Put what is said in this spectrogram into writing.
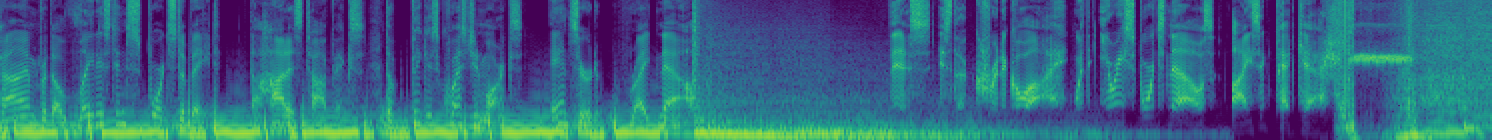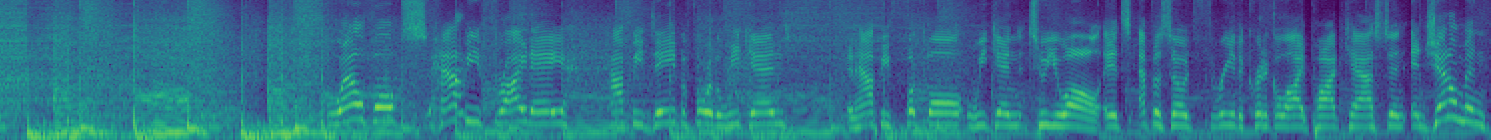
time for the latest in sports debate, the hottest topics, the biggest question marks, answered right now. This is the Critical Eye with Erie Sports Now's Isaac Petkac. Well, folks, happy Friday. Happy day before the weekend. And happy football weekend to you all. It's episode three of the Critical Eye podcast. And, and gentlemen,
